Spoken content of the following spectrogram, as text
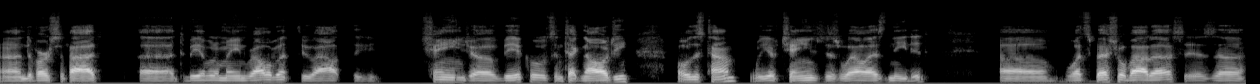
uh, diversified uh, to be able to remain relevant throughout the change of vehicles and technology over this time. We have changed as well as needed. Uh, what's special about us is uh,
